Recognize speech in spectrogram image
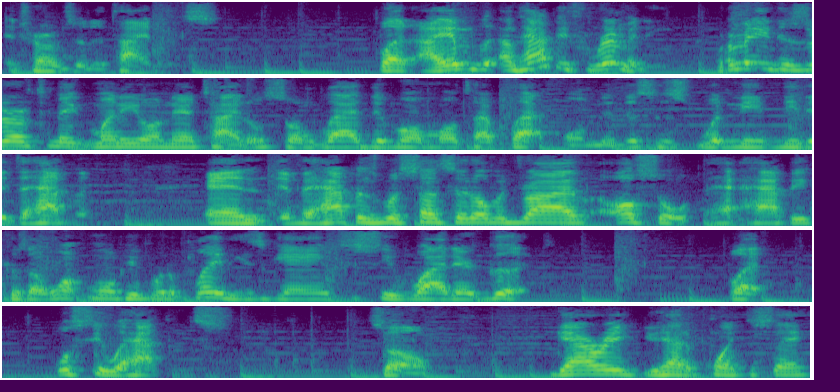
in terms of the titles. But I am I'm happy for Remedy. Remedy deserve to make money on their titles, so I'm glad they're going multi-platform. That this is what need, needed to happen. And if it happens with Sunset Overdrive, also ha- happy because I want more people to play these games to see why they're good. But we'll see what happens. So, Gary, you had a point to say.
